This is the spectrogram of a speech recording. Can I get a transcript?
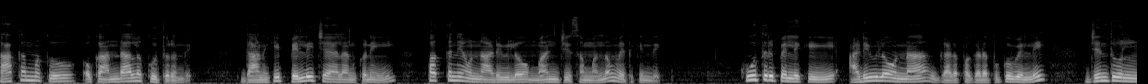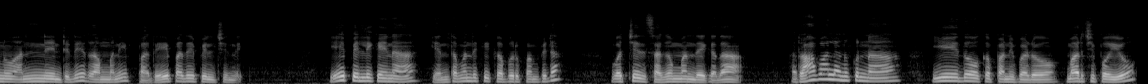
కాకమ్మకు ఒక అందాల కూతురుంది. దానికి పెళ్ళి చేయాలనుకుని పక్కనే ఉన్న అడవిలో మంచి సంబంధం వెతికింది. కూతురి పెళ్ళికి అడవిలో ఉన్న గడప గడపకు వెళ్ళి జంతువులను అన్నింటినీ రమ్మని పదే పదే పిలిచింది. ఏ పెళ్ళికైనా ఎంతమందికి కబురు పంపినా వచ్చేది సగం మందే కదా? రావాలనుకున్నా ఏదో ఒక పని పడో మర్చిపోయో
